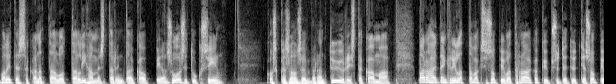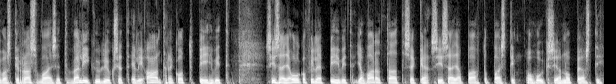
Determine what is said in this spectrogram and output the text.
valitessa kannattaa luottaa lihamestarin tai kauppiaan suosituksiin – koska se on sen verran tyyristä kamaa. Parhaiten grillattavaksi sopivat raakakypsytetyt ja sopivasti rasvaiset välikyljykset eli aantrekot, pihvit, sisä- ja ulkofilepihvit ja vartaat sekä sisä- ja pahtopaisti ohuiksi ja nopeasti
